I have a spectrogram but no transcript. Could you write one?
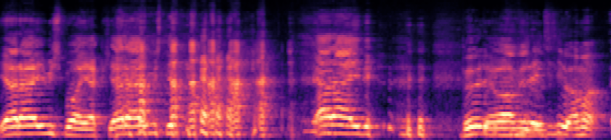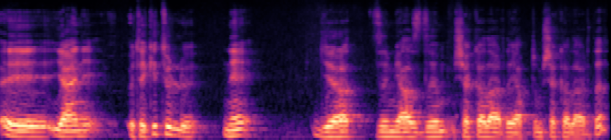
Yaraymış bu ayak. Yaraymış. Yaraydı. Böyle Devam bir küfür ediyorsun. ediliyor ama e, yani öteki türlü ne yarattığım, yazdığım şakalarda, yaptığım şakalarda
